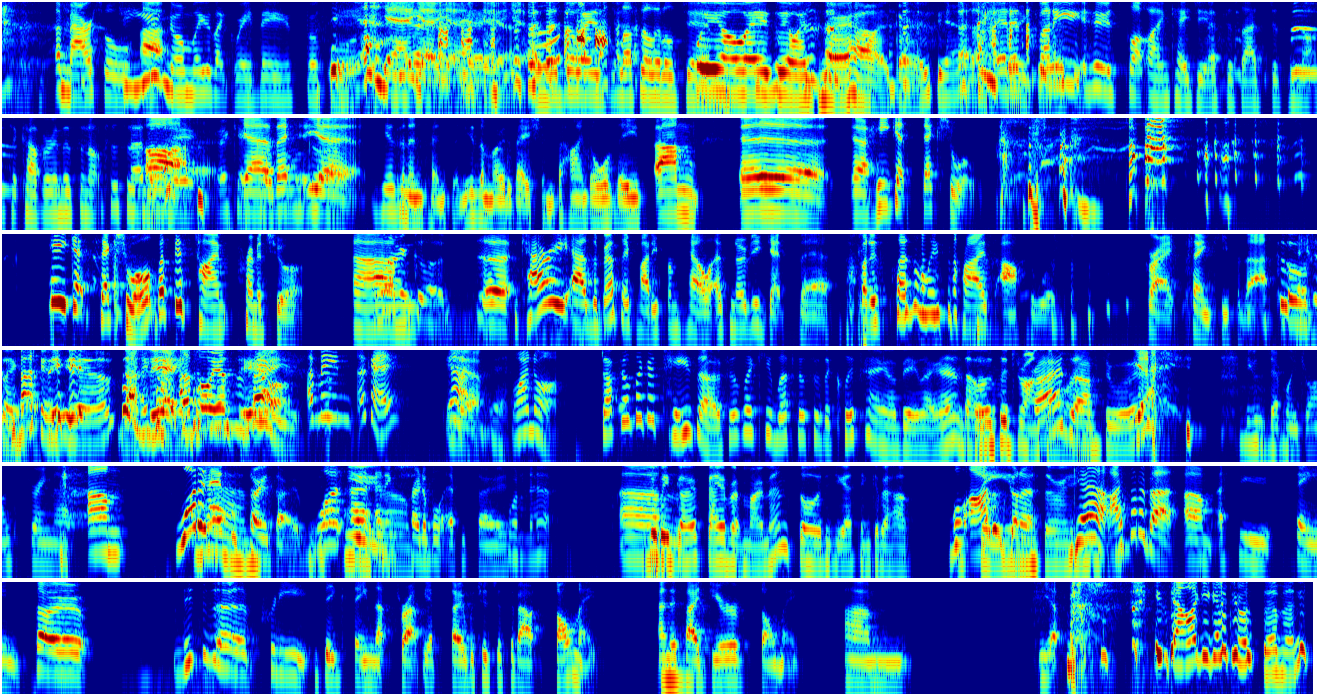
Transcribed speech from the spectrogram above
a marital. Do you uh, normally like read these before? Yeah, yeah, yeah, yeah, yeah, yeah. And there's always lots of little gems. we always we always know how it goes. Yeah. and it's Very funny whose plotline KGF decides just not to cover in the synopsis as well. Oh, sick. Okay. yeah, cool, that, cool, cool. yeah. Here's an intention. Here's a motivation behind all of these. Um, uh, uh he gets sexual. He gets sexual, but this time premature. Um, god. uh, Carrie has a birthday party from hell as nobody gets there, but is pleasantly surprised afterward. Great, thank you for that. Cool. Thanks, That's it. That's Okay. it. That's all he has to say. I mean, okay. Yeah. Yeah. Yeah. Why not? That feels like a teaser. It feels like he left us with a cliffhanger, being like, "And That was a drunken surprise one. afterwards." Yeah, he was definitely drunk during that. Um, what an Yeah. episode though! What a- an incredible episode. What an app. Um, Should we go favorite moments, or did you guys think about? Well, I was gonna. themes? Yeah, I thought about um a few themes. So this is a pretty big theme that's throughout the episode, which is just about soulmates and this idea of soulmates. Um, yep. You sound like you're gonna do a sermon.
